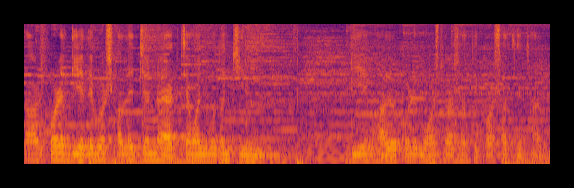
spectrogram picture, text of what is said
তারপরে দিয়ে দেব স্বাদের জন্য এক চামচ মতন চিনি। দিয়ে ভালো করে মশলার সাথে কষাতে থাকব।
